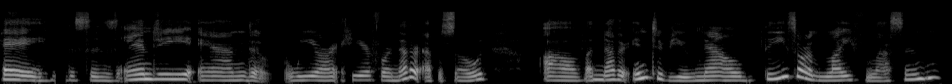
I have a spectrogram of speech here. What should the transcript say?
Hey, this is Angie, and we are here for another episode of another interview. Now, these are life lessons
